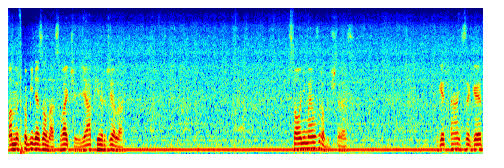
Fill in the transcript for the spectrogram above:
Mamy w kombinezonach, słuchajcie, ja pierdzielę. Co oni mają zrobić teraz? Get axe, get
